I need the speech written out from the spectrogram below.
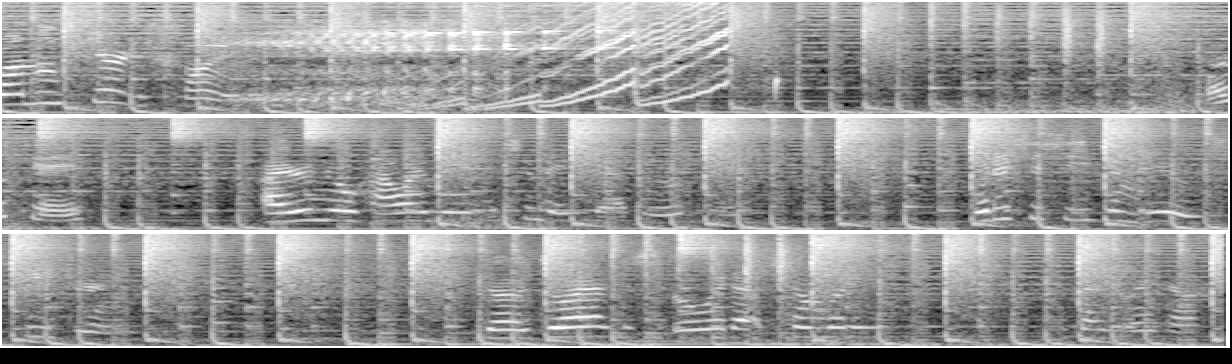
Well, I mean, is fine. Okay. I don't know how I managed to make that, but okay. What does this even do? Speed Do, do I have to throw it at somebody? I think I might have to.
